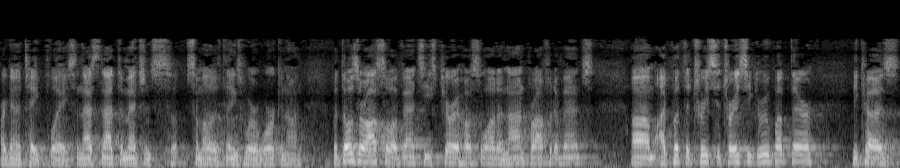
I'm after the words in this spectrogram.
are going to take place. And that's not to mention some other things we're working on. But those are also events. East Peoria hosts a lot of nonprofit events. Um, I put the Teresa Tracy group up there because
